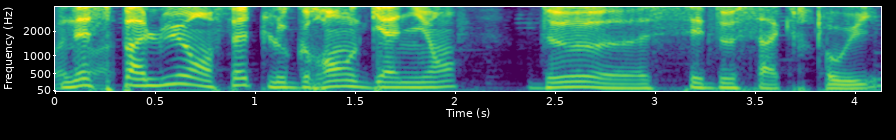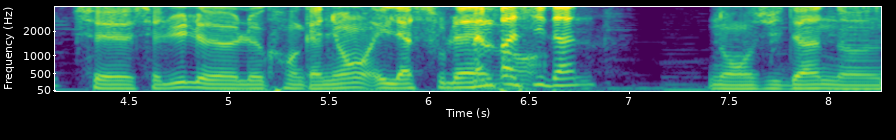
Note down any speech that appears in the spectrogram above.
Ouais, N'est-ce pas lui en fait le grand gagnant de euh, ces deux sacres? Oui, c'est lui le, le grand gagnant. Il a soulève. Même pas Zidane? Non, Zidane, euh,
